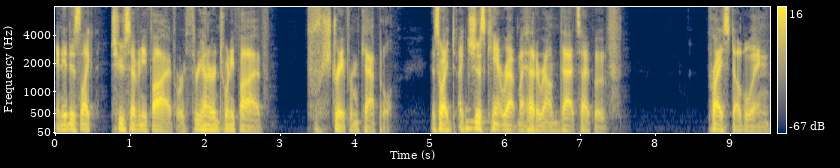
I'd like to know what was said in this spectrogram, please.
and it is like 275 or 325 straight from Kapital. And so I I just can't wrap my head around that type of price doubling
